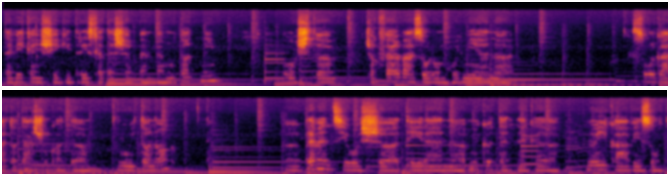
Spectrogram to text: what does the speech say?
tevékenységét részletesebben bemutatni. Most csak felvázolom, hogy milyen szolgáltatásokat nyújtanak. Prevenciós téren működtetnek női kávézót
